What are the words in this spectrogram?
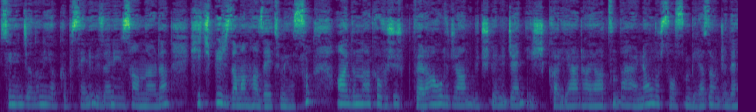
senin canını yakıp seni üzen insanlardan hiçbir zaman haz etmiyorsun. Aydınlığa kavuşup ferah olacağın, güçleneceğin iş, kariyer, hayatında her ne olursa olsun biraz önce de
